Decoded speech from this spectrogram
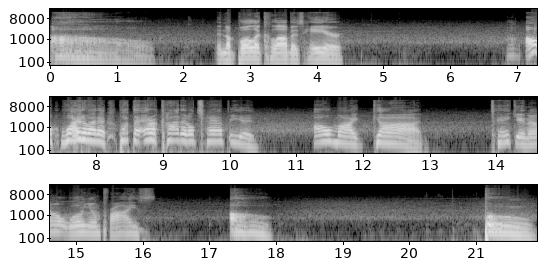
Oh. And the Bullet Club is here. Oh, wait a minute. But the Intercontinental Champion. Oh, my God. Taking out William Price. Oh. Boom.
